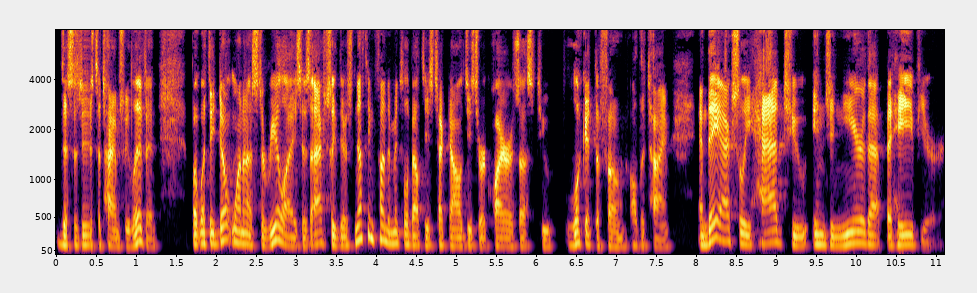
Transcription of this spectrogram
this is just the times we live in. But what they don't want us to realize is actually there's nothing fundamental about these technologies that requires us to look at the phone all the time. And they actually had to engineer that behavior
